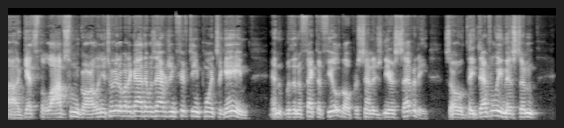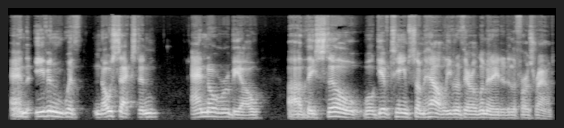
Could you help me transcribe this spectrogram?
uh, gets the lobs from Garland. You're talking about a guy that was averaging 15 points a game and with an effective field goal percentage near 70. So they definitely missed him. And even with no Sexton and no Rubio, uh, they still will give teams some hell, even if they're eliminated in the first round.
